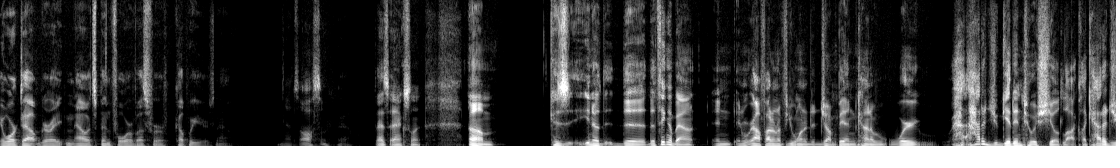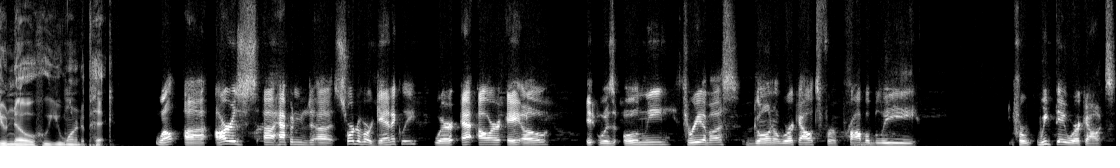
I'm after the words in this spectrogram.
it worked out great, and now it's been four of us for a couple years now." That's awesome. Yeah, That's excellent. Um, because you know the, the the thing about and, and Ralph, I don't know if you wanted to jump in, kind of where, h- how did you get into a shield lock? Like, how did you know who you wanted to pick? Well, uh, ours uh, happened uh, sort of organically, where at our AO, it was only three of us going to workouts for probably for weekday workouts.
